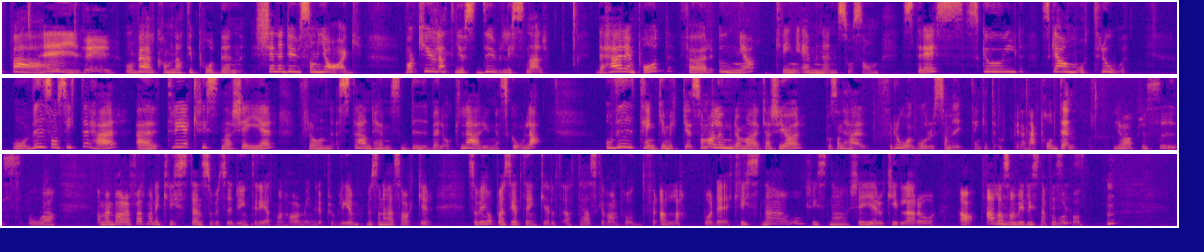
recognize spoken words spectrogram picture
allihopa! Hej! Hej! Och välkomna till podden Känner du som jag? Vad kul att just du lyssnar. Det här är en podd för unga kring ämnen såsom stress, skuld, skam och tro. Och vi som sitter här är tre kristna tjejer från Strandhems bibel och lärjungaskola. Och vi tänker mycket, som alla ungdomar kanske gör, på sådana här frågor som vi tänker ta upp i den här podden. Ja, precis. Och, ja, men bara för att man är kristen så betyder inte det att man har mindre problem med sådana här saker. Så vi hoppas helt enkelt att det här ska vara en podd för alla. Både kristna och okristna, tjejer och killar och ja, alla Mm, som vill lyssna på precis. vår podd.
